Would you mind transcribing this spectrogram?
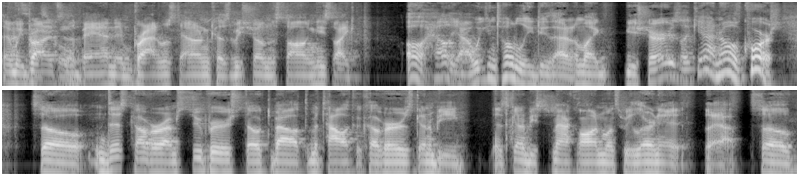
And we That brought it cool. to the band, and Brad was down because we showed him the song. He's like, "Oh hell yeah, we can totally do that." And I'm like, "You sure?" He's like, "Yeah, no, of course." So this cover, I'm super stoked about. The Metallica cover is gonna be it's gonna be smack on once we learn it. Yeah. So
